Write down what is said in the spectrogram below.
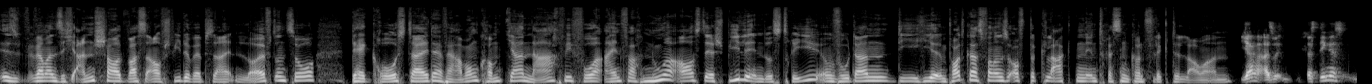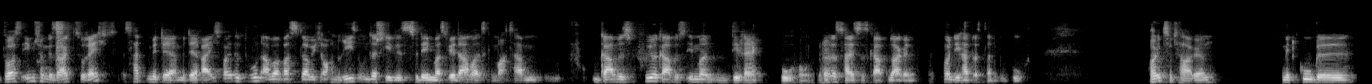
wenn man sich anschaut, was auf Spielewebseiten läuft und so, der Großteil der Werbung kommt ja nach wie vor einfach nur aus der Spieleindustrie, wo dann die hier im Podcast von uns oft beklagten Interessenkonflikte lauern. Ja, also das Ding ist, du hast eben schon gesagt, zu Recht, es hat mit der, mit der Reichweite zu tun, aber was, glaube ich, auch ein Riesenunterschied ist zu dem, was wir damals gemacht haben, gab es, früher gab es immer Direktbuchung. Ne? Das heißt, es gab eine Agentur, die hat das dann gebucht. Heutzutage mit Google,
